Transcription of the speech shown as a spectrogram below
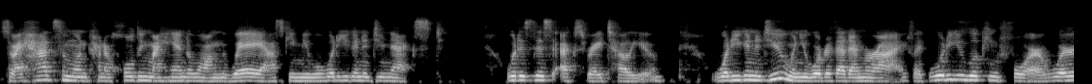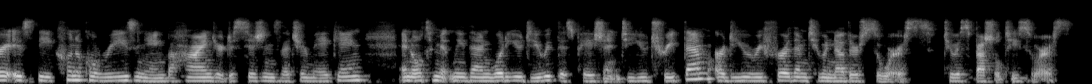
So I had someone kind of holding my hand along the way, asking me, Well, what are you going to do next? What does this x-ray tell you? What are you going to do when you order that mri like what are you looking for? Where is the clinical reasoning behind your decisions that you're making? And ultimately then what do you do with this patient? Do you treat them or do you refer them to another source to a specialty source?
